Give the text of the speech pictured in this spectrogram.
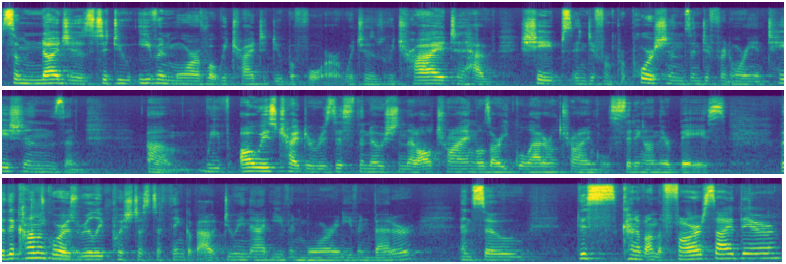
some nudges to do even more of what we tried to do before, which is we tried to have shapes in different proportions and different orientations. And um, we've always tried to resist the notion that all triangles are equilateral triangles sitting on their base. But the Common Core has really pushed us to think about doing that even more and even better. And so this kind of on the far side there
